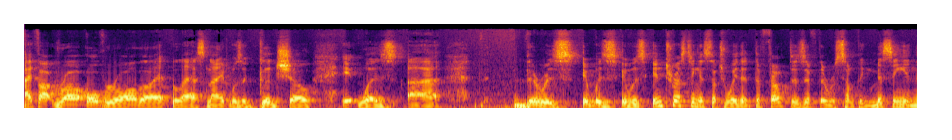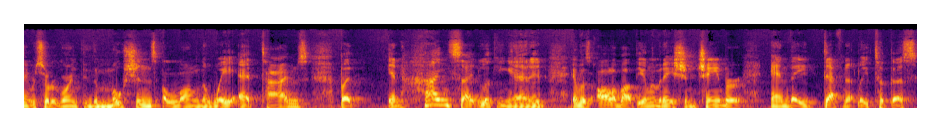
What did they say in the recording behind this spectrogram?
I thought Raw overall last night was a good show. It was. Uh, there was it was it was interesting in such a way that they felt as if there was something missing and they were sort of going through the motions along the way at times but in hindsight, looking at it, it was all about the Elimination Chamber, and they definitely took us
